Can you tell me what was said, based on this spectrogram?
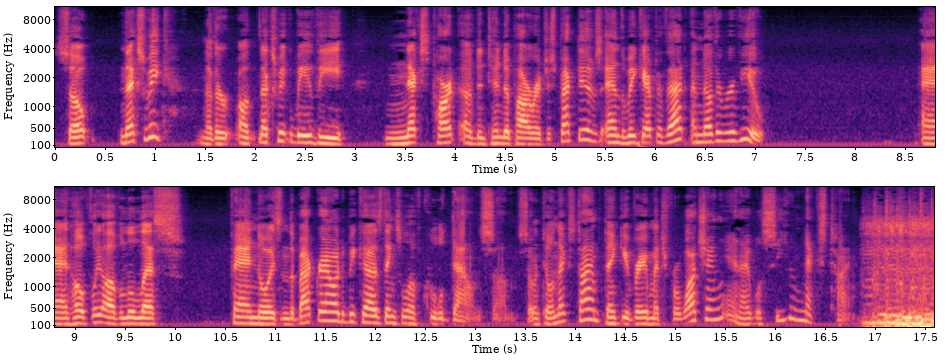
So next week, another uh, next week will be the next part of Nintendo Power retrospectives, and the week after that, another review. And hopefully, I'll have a little less fan noise in the background because things will have cooled down some. So until next time, thank you very much for watching, and I will see you next time.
